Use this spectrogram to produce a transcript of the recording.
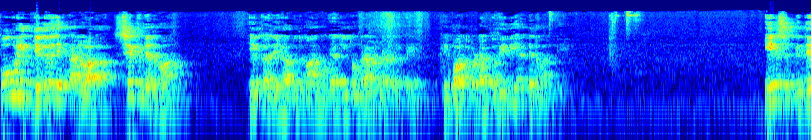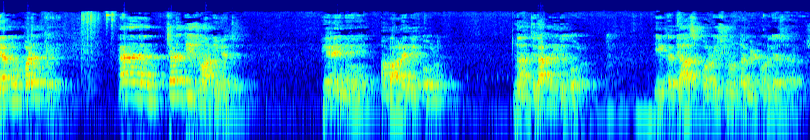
ਪੂਰੀ ਦਿਗਵਿਜੇ ਕਰਨ ਵਾਲਾ ਸਿੱਖ ਵਿਦਵਾਨ ਇੱਕ ਅਜਿਹਾ ਵਿਦਵਾਨ ਹੋ ਗਿਆ ਜੀ ਤੋਂ ਬ੍ਰਹਮਣ ਡਰ ਲੱਗੇ ਕਿ ਬਹੁਤ ਵੱਡਾ ਕਵੀ ਵੀ ਹੈ, ਵਿਦਵਾਨ ਵੀ ਹੈ। ਇਸ ਵਿਦਿਆ ਨੂੰ ਪੜ੍ਹ ਕੇ ਚੜ੍ਹਦੀ ਜਵਾਨੀ ਵਿੱਚ ਫਿਰ ਇਹਨੇ ਅੰਬਾਲੇ ਦੇ ਕੋਲ, ਨਾ ਜਗਾਦਰੀ ਦੇ ਕੋਲ ਇੱਕ ਇਤਿਹਾਸ ਪੌੜੀ ਸੀ, ਹੁਣ ਤਾਂ ਮਿਟ ਮੁੜ ਗਿਆ ਸਾਰਾ ਕੁਝ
